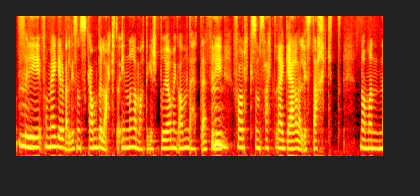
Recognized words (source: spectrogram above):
fordi For meg er det veldig sånn skambelagt å innrømme at jeg ikke bryr meg om dette. Fordi folk som sagt reagerer veldig sterkt når man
